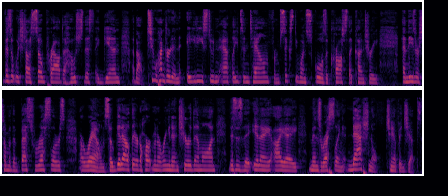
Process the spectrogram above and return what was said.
Visit Wichita is so proud to host this again. About 280 student athletes in town from 61 schools across the country. And these are some of the best wrestlers around. So get out there to Hartman Arena and cheer them on. This is the NAIA Men's Wrestling National Championships.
